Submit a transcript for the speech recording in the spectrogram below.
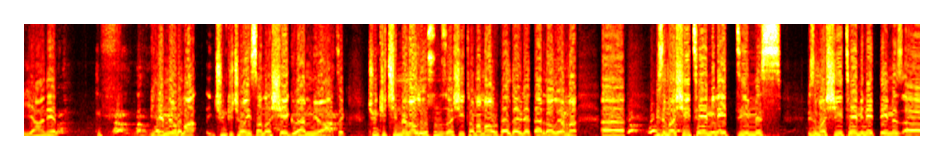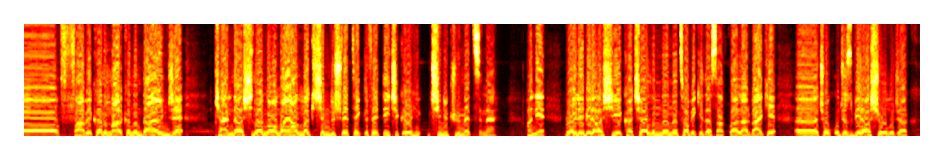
Yani bilemiyorum ha- çünkü çoğu insan aşıya güvenmiyor artık. Çünkü Çin'den alıyorsunuz aşıyı tamam Avrupalı devletler de alıyor ama e, bizim aşıyı temin ettiğimiz bizim aşıyı temin ettiğimiz e, fabrikanın markanın daha önce kendi aşılarını onay almak için rüşvet teklif ettiği çıkıyor Çin hükümetine. Hani böyle bir aşıyı kaça alındığını tabii ki de saklarlar. Belki e, çok ucuz bir aşı olacak.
